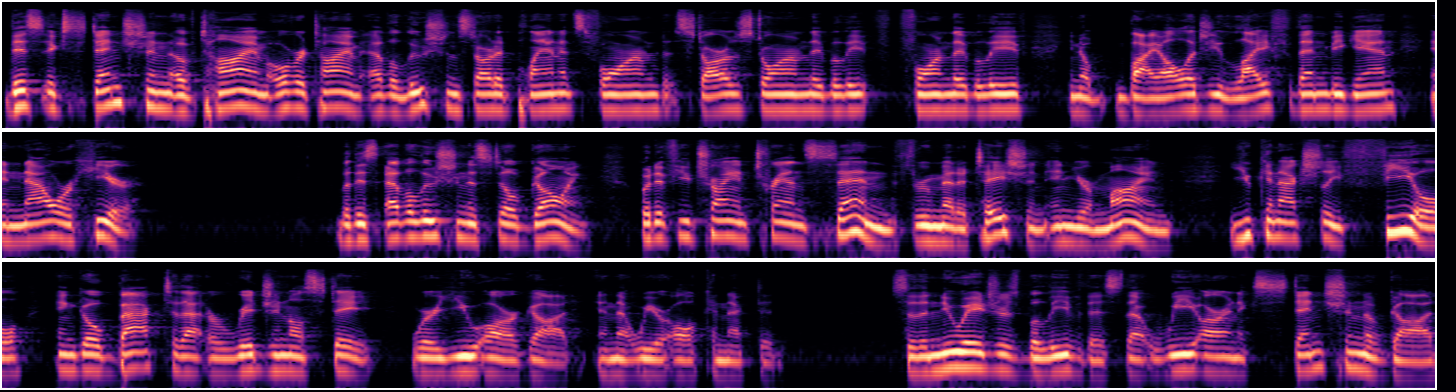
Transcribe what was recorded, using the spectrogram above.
this extension of time over time, evolution started, planets formed, stars stormed, they believe, formed, they believe, you know, biology, life then began, and now we're here but this evolution is still going. But if you try and transcend through meditation in your mind, you can actually feel and go back to that original state where you are God and that we are all connected. So the New Agers believe this that we are an extension of God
